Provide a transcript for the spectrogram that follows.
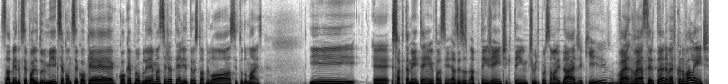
sabendo que você pode dormir, que se acontecer qualquer, qualquer problema, você já tem ali teu stop loss e tudo mais. E é, só que também tem, eu falo assim, às vezes tem gente que tem um tipo de personalidade que vai, vai acertando e vai ficando valente,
